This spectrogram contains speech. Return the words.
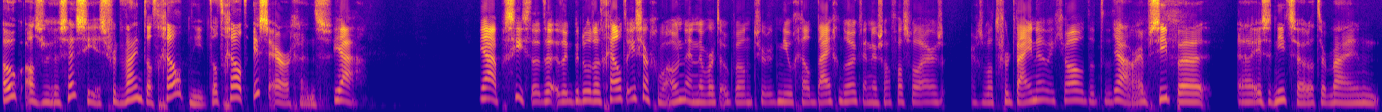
ook als er recessie is, verdwijnt dat geld niet. Dat geld is ergens. Ja. Ja, precies. Dat, dat- ik bedoel, dat geld is er gewoon. En er wordt ook wel natuurlijk nieuw geld bijgedrukt. En er zal vast wel ergens, ergens wat verdwijnen, weet je wel. Dat, dat- Ja, maar in principe eh, is het niet zo dat er bij een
